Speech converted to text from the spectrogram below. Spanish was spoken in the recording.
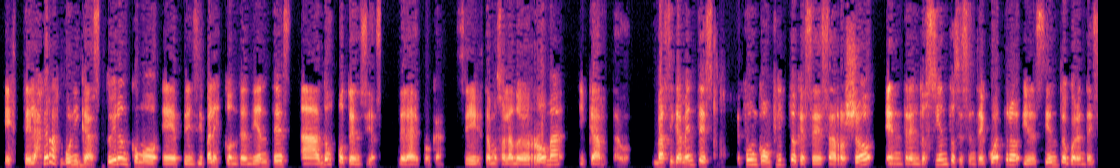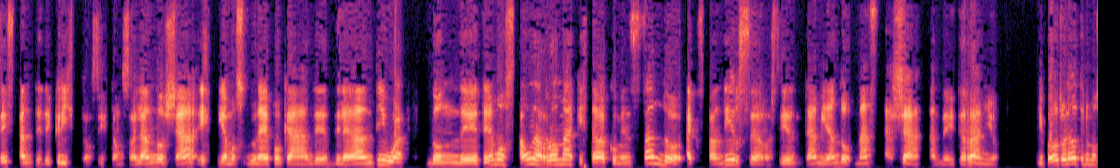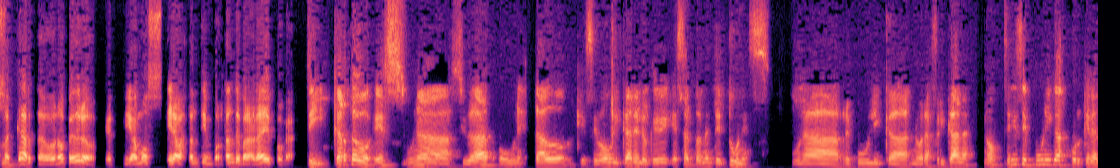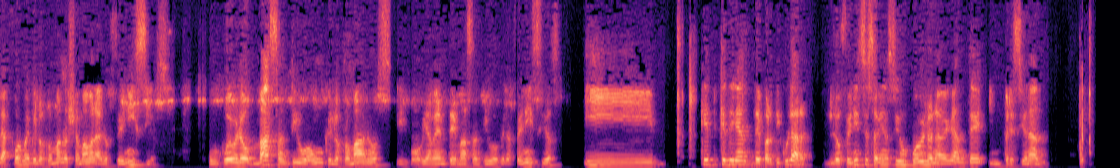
Este, las guerras púnicas tuvieron como eh, principales contendientes a dos potencias de la época. ¿sí? Estamos hablando de Roma y Cartago. Básicamente fue un conflicto que se desarrolló entre el 264 y el 146 antes de Cristo. ¿sí? Estamos hablando ya, digamos, de una época de, de la Edad Antigua, donde tenemos a una Roma que estaba comenzando a expandirse, recién estaba mirando más allá, al Mediterráneo. Y por otro lado tenemos a Cartago, ¿no, Pedro? Que, digamos, era bastante importante para la época. Sí, Cartago es una ciudad o un estado que se va a ubicar en lo que es actualmente Túnez, una república norafricana, ¿no? Se dice púnicas porque era la forma que los romanos llamaban a los fenicios, un pueblo más antiguo aún que los romanos, y obviamente más antiguo que los fenicios. ¿Y qué, qué tenían de particular? Los fenicios habían sido un pueblo navegante impresionante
